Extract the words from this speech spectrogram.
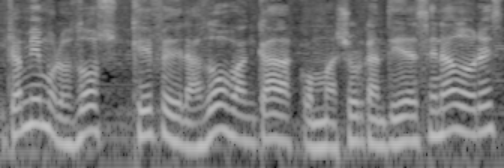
Y cambiemos los dos jefes de las dos bancadas con mayor cantidad de senadores,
